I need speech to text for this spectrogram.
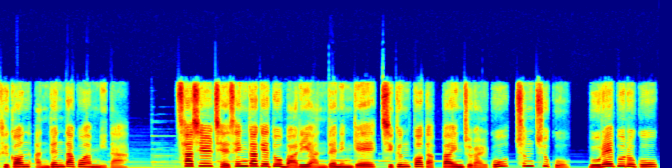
그건 안 된다고 합니다. 사실 제 생각에도 말이 안 되는 게 지금껏 아빠인 줄 알고 춤추고 노래 부르고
